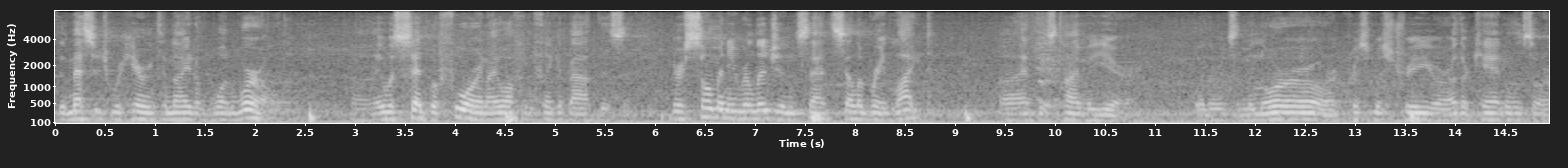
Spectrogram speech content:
the message we're hearing tonight of one world. Uh, it was said before, and I often think about this. There are so many religions that celebrate light uh, at this time of year. whether it's the menorah or a Christmas tree or other candles or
